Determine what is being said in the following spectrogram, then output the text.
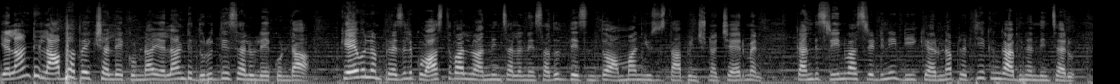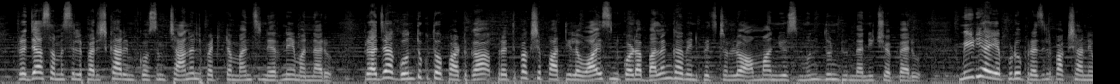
ఎలాంటి లాభాపేక్ష లేకుండా ఎలాంటి దురుద్దేశాలు లేకుండా కేవలం ప్రజలకు వాస్తవాలను అందించాలనే సదుద్దేశంతో అమ్మా న్యూస్ స్థాపించిన చైర్మన్ కంది శ్రీనివాసరెడ్డిని డీకే కరుణ ప్రత్యేకంగా అభినందించారు. ప్రజా సమస్యల పరిష్కారం కోసం ఛానల్ పెట్టడం మంచి నిర్ణయం అన్నారు. ప్రజా గొంతుకుతో పాటుగా ప్రతిపక్ష పార్టీల వాయిస్ను కూడా బలంగా వినిపించడంలో అమ్మా న్యూస్ ముందుంటుందని చెప్పారు. మీడియా ఎప్పుడూ ప్రజల పక్షానే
